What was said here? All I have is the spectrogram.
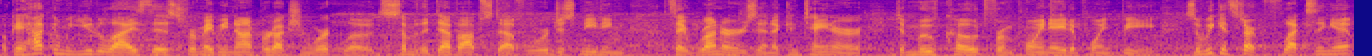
okay, how can we utilize this for maybe non-production workloads, some of the DevOps stuff, where we're just needing, say, runners in a container to move code from point A to point B. So we can start flexing it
